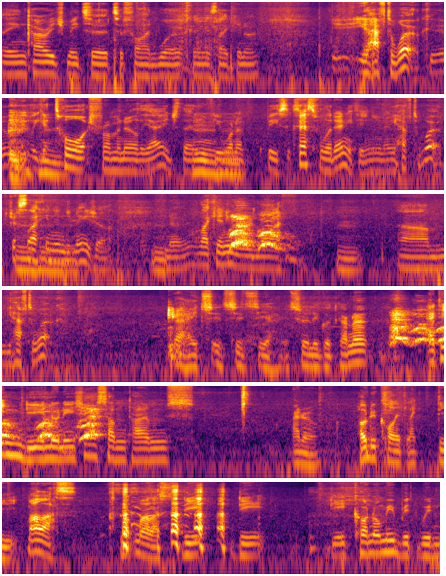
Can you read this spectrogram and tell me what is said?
They encouraged me to, to find work, and it's like you know, you have to work. We get hmm. taught from an early age that if you hmm. want to be successful at anything, you know, you have to work. Just like in hmm. Indonesia, you know, like anywhere in life, um, you have to work. Yeah, it's it's it's yeah, it's really good karena I think di Indonesia sometimes I don't know how do you call it like the Malas. not malas the the the economy between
